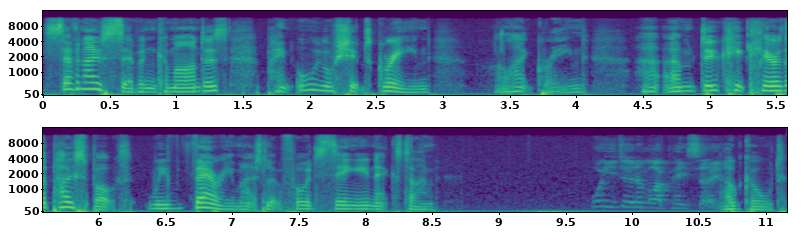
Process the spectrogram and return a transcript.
707 commanders, paint all your ships green. I like green. Uh, um, do keep clear of the post box. We very much look forward to seeing you next time. What are you doing at my PC? Oh, God.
